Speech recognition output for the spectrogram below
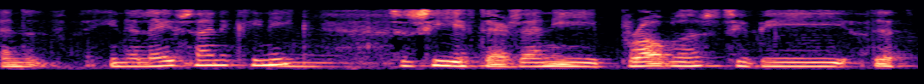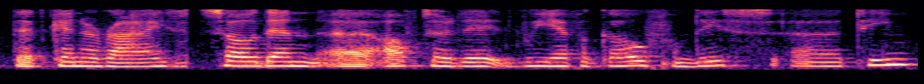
in the, in the Levenseindekliniek, to see if there's any problems to be that that can arise. So then, uh, after the, we have a go from this uh, team,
